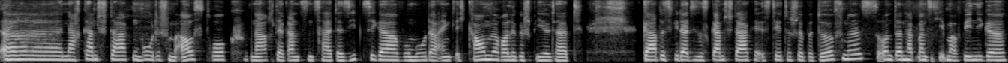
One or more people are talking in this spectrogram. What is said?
äh, nach ganz starkem modischem Ausdruck, nach der ganzen Zeit der 70er, wo Mode eigentlich kaum eine Rolle gespielt hat, gab es wieder dieses ganz starke ästhetische Bedürfnis und dann hat man sich eben auf wenige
